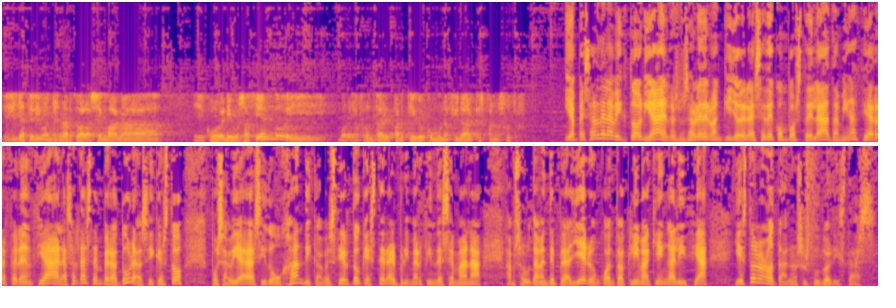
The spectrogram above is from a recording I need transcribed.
eh, ya te digo, entrenar toda la semana eh, como venimos haciendo y, bueno, y afrontar el partido como una final, que es para nosotros. Y a pesar de la victoria, el responsable del banquillo de la SD Compostela también hacía referencia a las altas temperaturas y que esto pues había sido un hándicap. Es cierto que este era el primer fin de semana absolutamente playero en cuanto a clima aquí en Galicia y esto lo notaron sus futbolistas.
